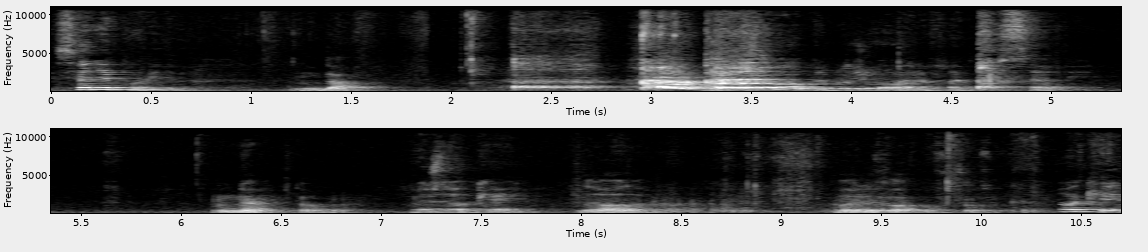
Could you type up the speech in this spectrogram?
Sve lijepo vidim. Da. Da malo približimo ovaj reflektor sebi. Ne, dobro. Možda je okej. Da, da. Bolje izgleda što ok. Okej.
